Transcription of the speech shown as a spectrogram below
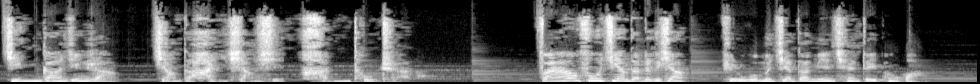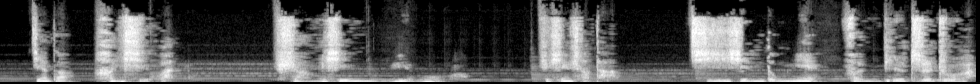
金刚经》上讲的很详细、很透彻了。凡夫见到这个相，譬如我们见到面前这一盆花，见到很喜欢，赏心悦目，去欣赏它，起心动念，分别执着啊。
